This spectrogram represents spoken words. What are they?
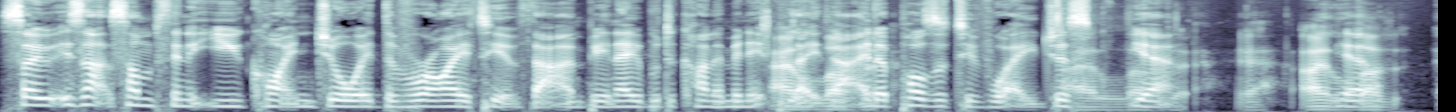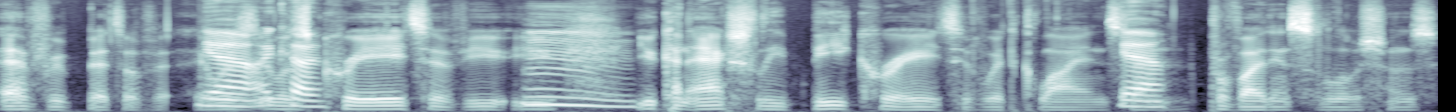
So is that something that you quite enjoyed the variety of that and being able to kind of manipulate that loved in a positive way? Just I yeah, it. Yeah, I Yeah. loved every bit of it. It Yeah, was, it okay. was creative. You you, Mm. you can actually be creative with clients Yeah. and providing solutions,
